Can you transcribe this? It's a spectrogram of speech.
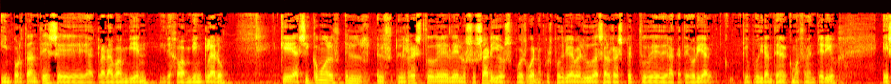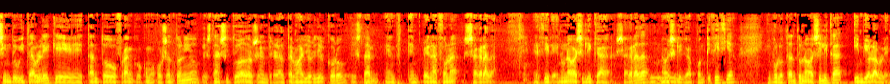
importantes eh, aclaraban bien y dejaban bien claro que así como el, resto de, los osarios, pues bueno, pues podría haber dudas al respecto de, la categoría que pudieran tener como cementerio, es indubitable que tanto Franco como José Antonio, que están situados entre el altar mayor y el coro, están en, en plena zona sagrada. Es decir, en una basílica sagrada, una basílica pontificia y por lo tanto una basílica inviolable,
